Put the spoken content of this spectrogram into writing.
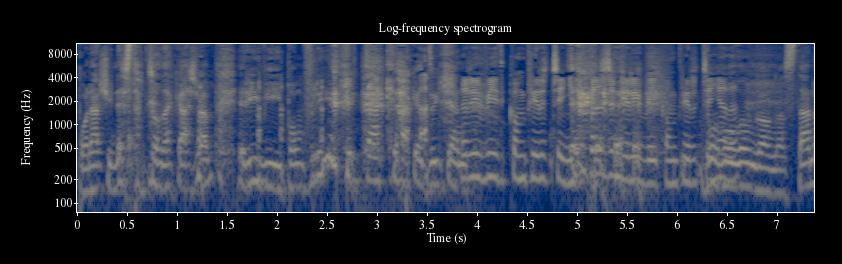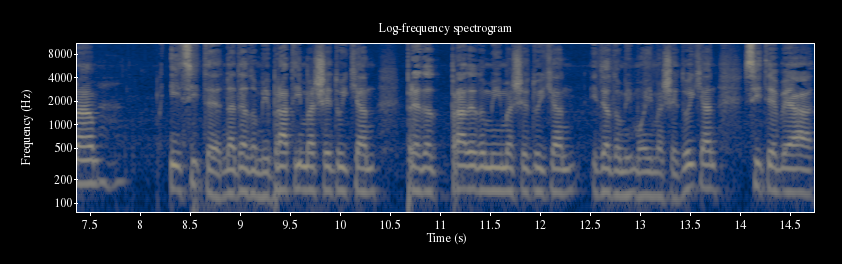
По наши не знам тоа да кажам, риби и помфри. така, така риби и компирчиња, пржени риби и компирчиња. Во Волонгонг остана и сите на дедо ми брат имаше дуќан, прадедо ми имаше дуќан и дедо ми мој имаше дуќан. Сите беа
